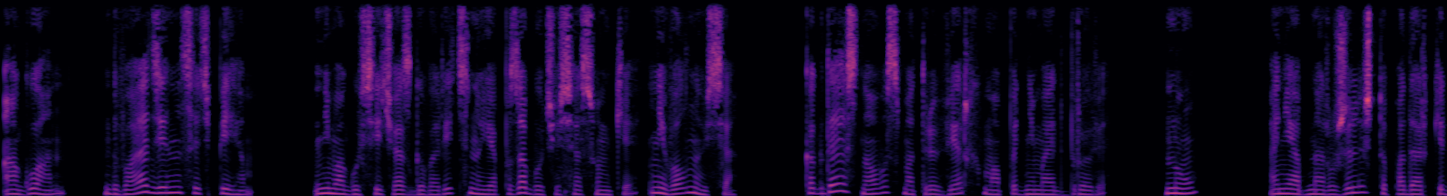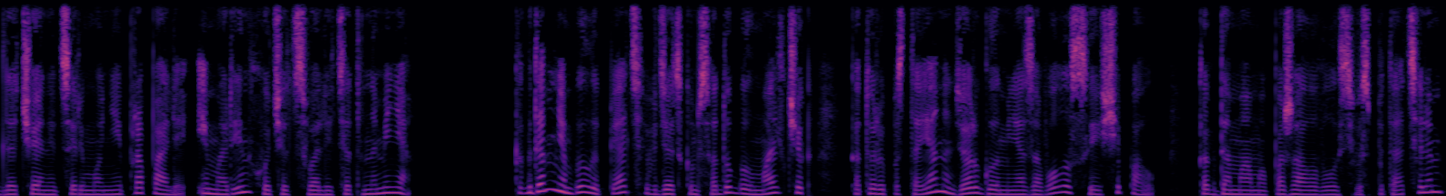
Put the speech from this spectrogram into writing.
«Агуан, 2.11 п.м. Не могу сейчас говорить, но я позабочусь о сумке. Не волнуйся». Когда я снова смотрю вверх, Ма поднимает брови. «Ну?» Они обнаружили, что подарки для чайной церемонии пропали, и Марин хочет свалить это на меня. Когда мне было пять, в детском саду был мальчик, который постоянно дергал меня за волосы и щипал. Когда мама пожаловалась воспитателям,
